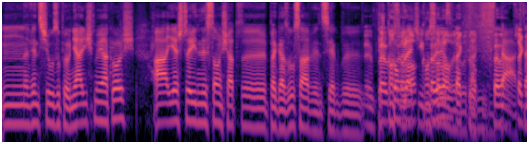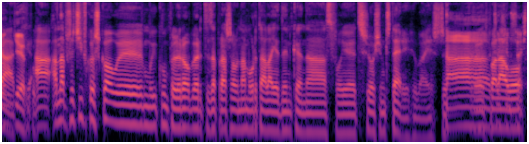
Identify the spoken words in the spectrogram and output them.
mm, więc się uzupełnialiśmy jakoś, a jeszcze inny sąsiad e, Pegasusa, więc jakby Pe- komplecik pełen konsolowy był spektrum, taki. pełen tak, przegląd tak. gier. po A, a naprzeciwko szkoły mój kumpel Robert zapraszał na Mortala 1 na swoje 384 chyba jeszcze. Tak, które odpalało. 386.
